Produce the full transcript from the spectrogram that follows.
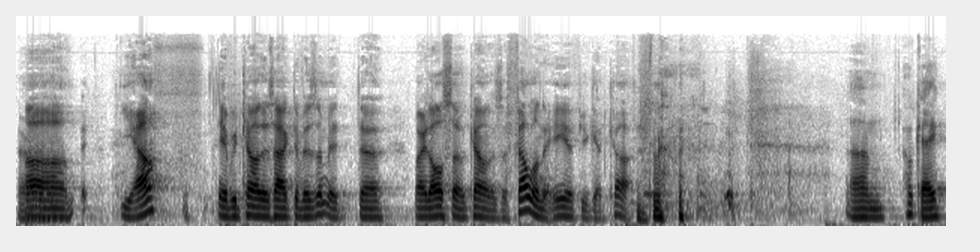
Uh, yeah, it would count as hacktivism. It uh, might also count as a felony if you get caught. um, okay.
